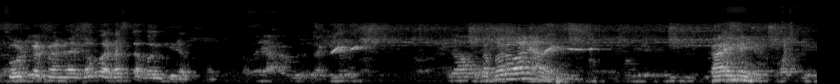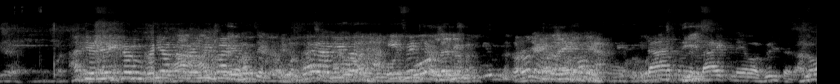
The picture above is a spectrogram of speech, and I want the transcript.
શોર્ટકટ માંગી દો રસ્તા બંધ કર્યા તો ભરો આને આવે. કાઈ નહીં. આજે નહીં કરું કર્યા તો રવિભાઈ. ઈ કરો ને ડાર્ક ને લાઈટ ને એવા ફિલ્ટર. હાલો.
